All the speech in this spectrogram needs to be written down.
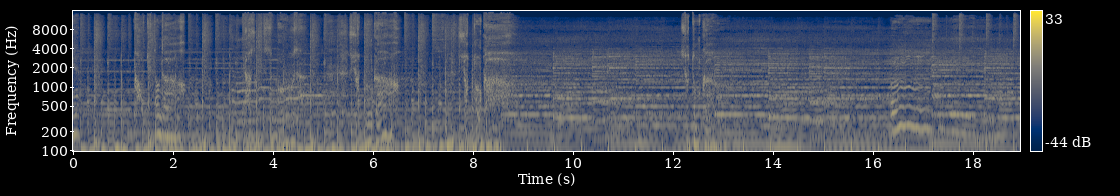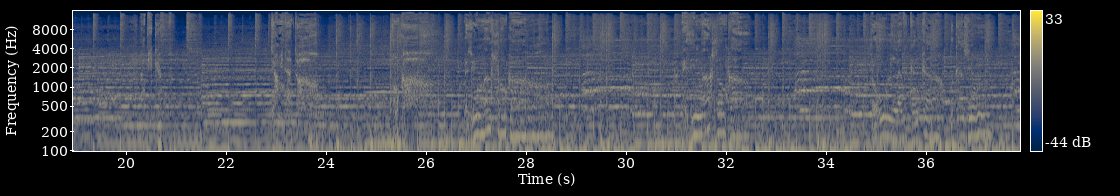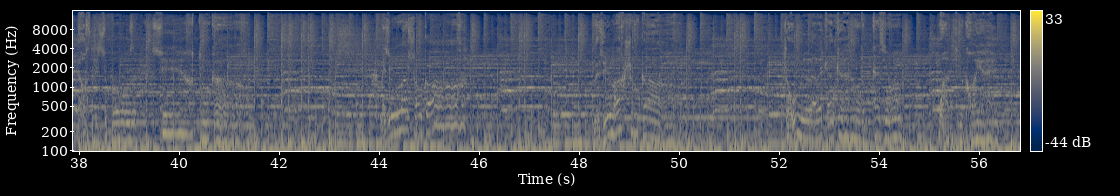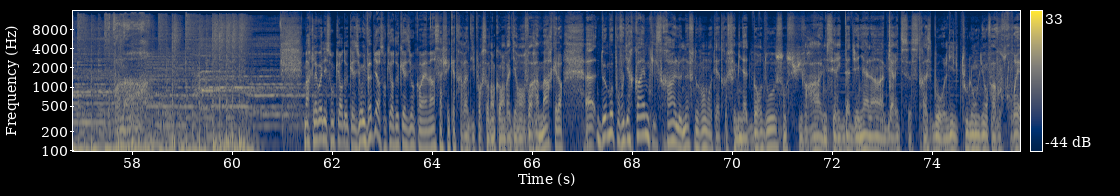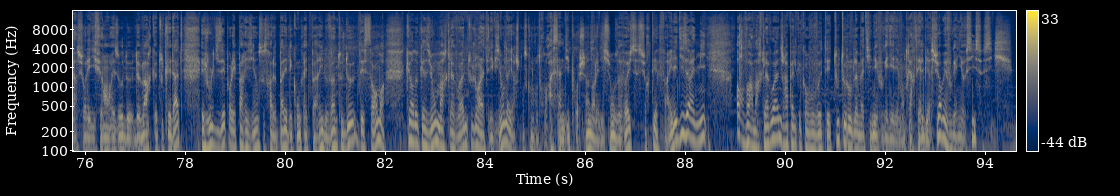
Marc Lavoine et son cœur d'occasion. Il va bien son cœur d'occasion quand même. Hein. Ça fait 90% d'encore. On va dire au revoir à Marc. Alors, euh, deux mots pour vous dire quand même qu'il sera le 9 novembre au Théâtre Féminin de Bordeaux. On suivra une série de dates géniales. Hein. Biarritz, Strasbourg, Lille, Toulon, Lyon. Enfin, vous retrouverez hein, sur les différents réseaux de, de Marc toutes les dates. Et je vous le disais, pour les Parisiens, ce sera le Palais des Congrès de Paris le 22 décembre. Cœur d'occasion, Marc Lavoine, toujours à la télévision. D'ailleurs, je pense qu'on le retrouvera samedi prochain dans l'émission The Voice sur TF1. Il est 10h30. Au revoir Marc Lavoine. Je rappelle que quand vous votez tout au long de la matinée, vous gagnez des montres RTL bien sûr, mais vous gagnez aussi ceci.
